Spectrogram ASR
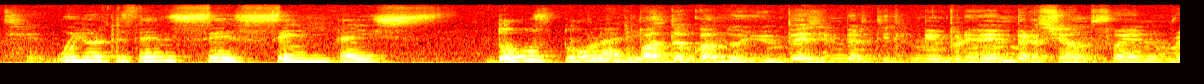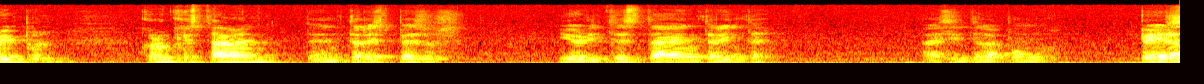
Sí. Güey, ahorita está en 62 dólares. Pato, cuando yo empecé a invertir, mi primera inversión fue en Ripple, creo que estaba en, en 3 pesos y ahorita está en 30. Así te la pongo. Pero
